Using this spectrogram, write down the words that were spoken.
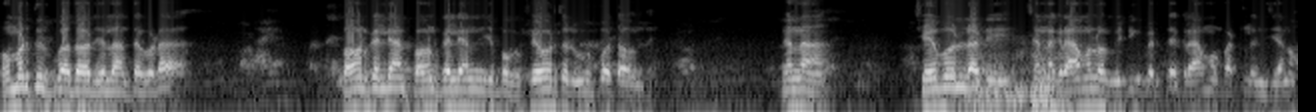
ఉమ్మడి తూర్పుగోదావరి జిల్లా అంతా కూడా పవన్ కళ్యాణ్ పవన్ కళ్యాణ్ అని చెప్పి ఒక ఫేవర్తో ఊగిపోతూ ఉంది. నిన్న చేబోలు లాంటి చిన్న గ్రామంలో మీటింగ్ పెడితే గ్రామం పట్టలేని జనం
